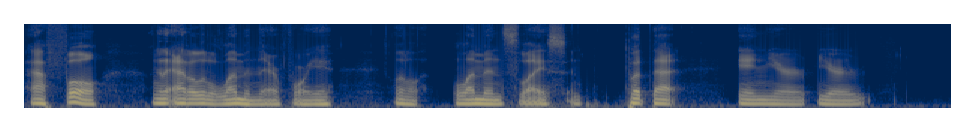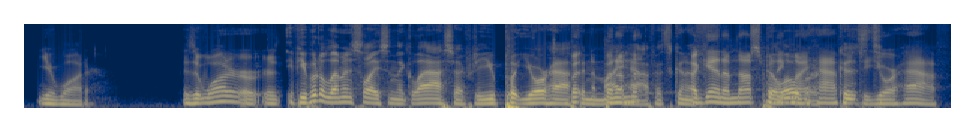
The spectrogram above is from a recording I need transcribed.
half full, I'm gonna add a little lemon there for you, a little lemon slice, and put that in your your your water. Is it water or? or if you put a lemon slice in the glass after you put your half into my I'm not- half, it's gonna again. I'm not putting my half into your half.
